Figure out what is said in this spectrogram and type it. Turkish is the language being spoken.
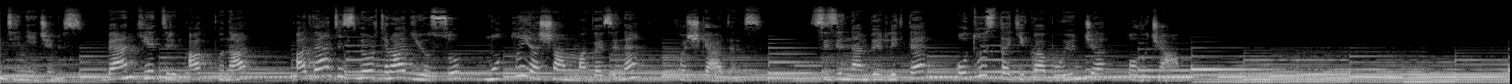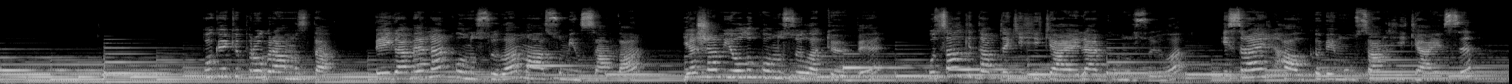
Sayın dinleyicimiz, ben Ketrin Akpınar, Adventist World Radyosu Mutlu Yaşam magazine hoş geldiniz. Sizinle birlikte 30 dakika boyunca olacağım. Bugünkü programımızda peygamberler konusuyla masum insanlar, yaşam yolu konusuyla tövbe, kutsal kitaptaki hikayeler konusuyla İsrail halkı ve Musa'nın hikayesi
